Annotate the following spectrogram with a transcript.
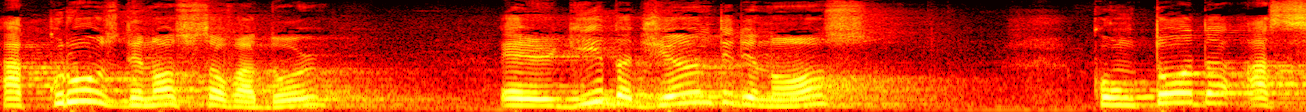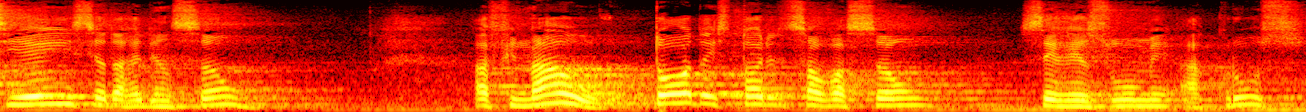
a cruz de nosso Salvador é erguida diante de nós com toda a ciência da redenção. Afinal, toda a história de salvação se resume à cruz.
